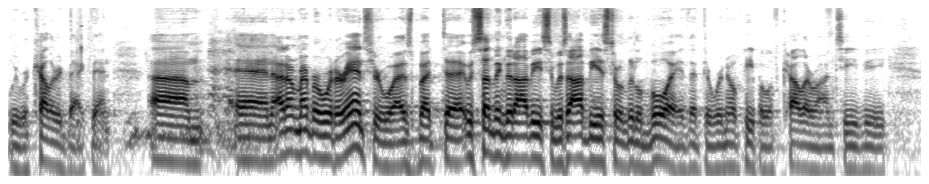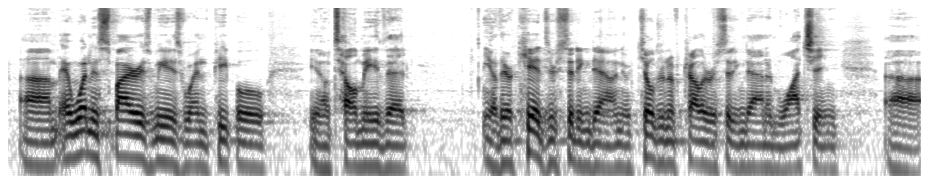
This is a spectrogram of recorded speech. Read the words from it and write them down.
We were colored back then. Um, and I don't remember what her answer was, but uh, it was something that obviously was obvious to a little boy that there were no people of color on TV. Um, and what inspires me is when people, you know, tell me that, you know, their kids are sitting down, you know, children of color are sitting down and watching uh,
